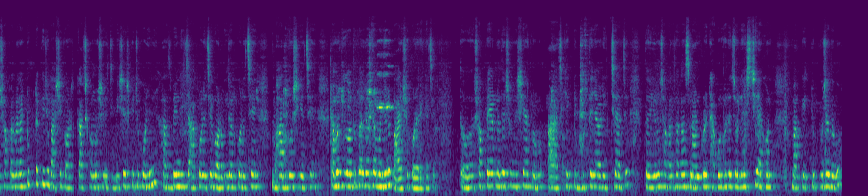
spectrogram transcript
সকালবেলা টুকটাক কিছু বাসি কর- কাজকর্ম সেরেছি, বিশেষ কিছু করিনি। হাজব্যান্ডই চা করেছে, গরম জল করেছে, ভাত বসিয়েছে, এমনকি গতকাল রাতে আমার জন্য পায়েসও করে রেখেছে। তো সবটাই আপনাদের সঙ্গে শেয়ার করব। আর আজকে একটু ঘুরতে যাওয়ার ইচ্ছে আছে, তো এই জন্য সকাল সকাল স্নান করে ঠাকুর ঘরে চলে এসেছি। এখন মাকে একটু পুজো দেবো,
